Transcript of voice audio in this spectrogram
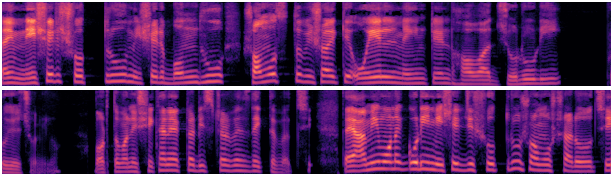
তাই মেষের শত্রু, মেষের বন্ধু সমস্ত বিষয়কে ওয়েল মেনটেন্ড হওয়া জরুরি, প্রয়োজনীয়। বর্তমানে সেখানে একটা ডিস্টারবেন্স দেখতে পাচ্ছি। তাই আমি মনে করি মেষের যে শত্রু সমস্যা রয়েছে,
